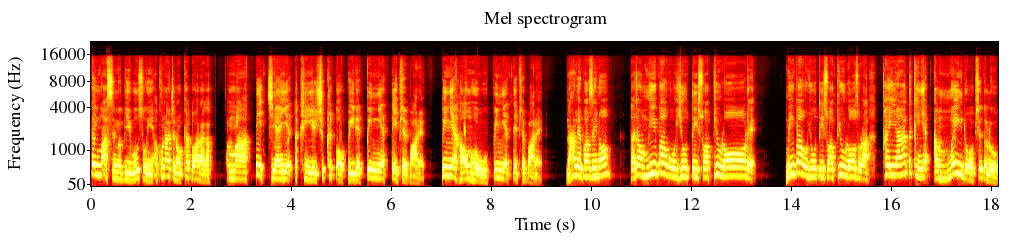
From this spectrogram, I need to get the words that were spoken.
တိတ်မအဆင်မပြေဘူးဆိုရင်အခုနကျွန်တော်ဖတ်သွားတာကပမာတိကျမ်းရဲ့သခင်ယေရှုခရစ်တော်ပေးတဲ့ပြည့်ညက်တစ်ဖြစ်ပါတယ်ပြည့်ညက်ဟောင်းမဟုတ်ဘူးပြည့်ညက်တစ်ဖြစ်ပါတယ်နားလည်ပါစေနော်ဒါကြောင့်မိဘကိုယူသိစွာပြုလို့တဲ့မိဘကိုယူသိစွာပြုလို့ဆိုတာဖယားသခင်ရဲ့အမိန်တော်ဖြစ်တယ်လို့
